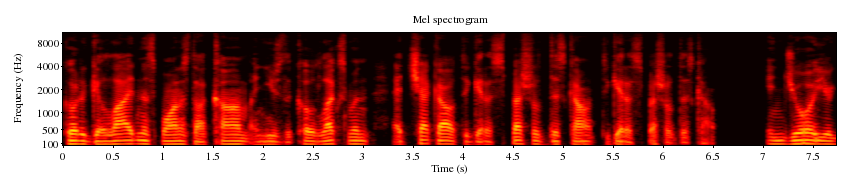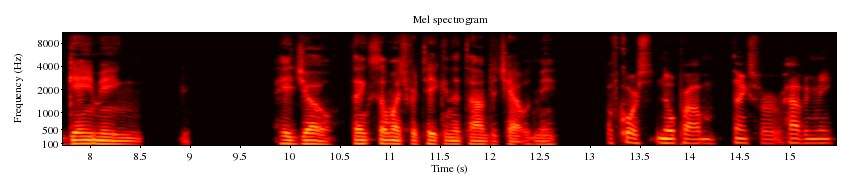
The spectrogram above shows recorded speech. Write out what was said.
Go to gelidnasbuenas.com and use the code Lexman at checkout to get a special discount to get a special discount. Enjoy your gaming. Hey, Joe. Thanks so much for taking the time to chat with me. Of course, no problem. Thanks for having me.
